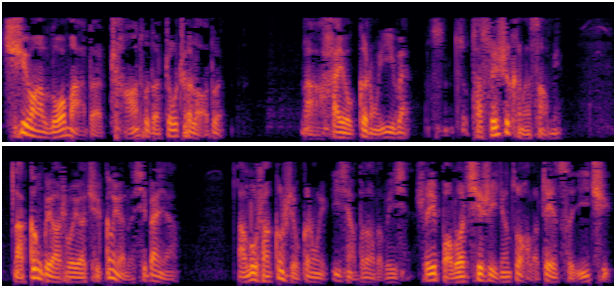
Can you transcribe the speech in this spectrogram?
去往罗马的长途的舟车劳顿啊，还有各种意外，他随时可能丧命。那更不要说要去更远的西班牙啊，路上更是有各种意想不到的危险。所以保罗其实已经做好了这次一去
